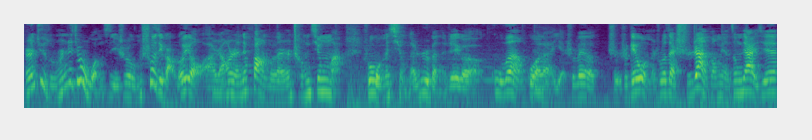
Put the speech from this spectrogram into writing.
人剧组说这就是我们自己设计，我们设计稿都有啊，嗯、然后人家放出来，人澄清嘛，说我们请的日本的这个顾问过来，也是为了只是给我们说在实战方面增加一些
